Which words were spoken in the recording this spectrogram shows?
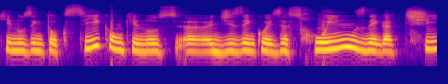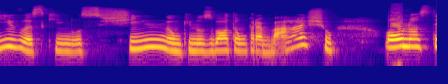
que nos intoxicam, que nos uh, dizem coisas ruins, negativas, que nos xingam, que nos botam para baixo, ou nós te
